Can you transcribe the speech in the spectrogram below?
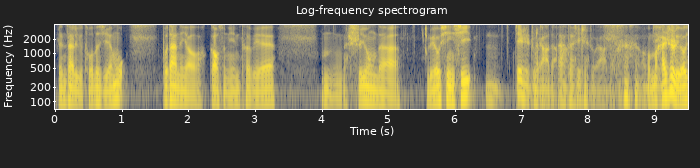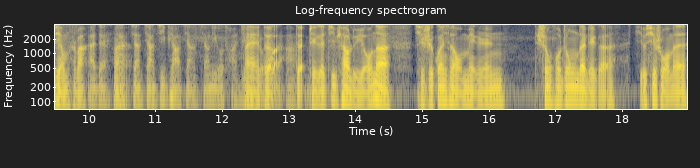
人在旅途的节目，不但呢要告诉您特别嗯实用的旅游信息，嗯，这是主要的啊，哎对这是主要的。我们还是旅游节目是吧？哎对，哎讲讲讲机票，讲讲旅游团，这哎，对了啊。，对这个机票旅游呢，其实关系到我们每个人生活中的这个，尤其是我们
